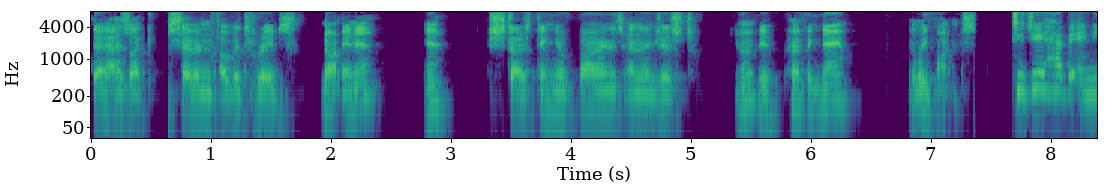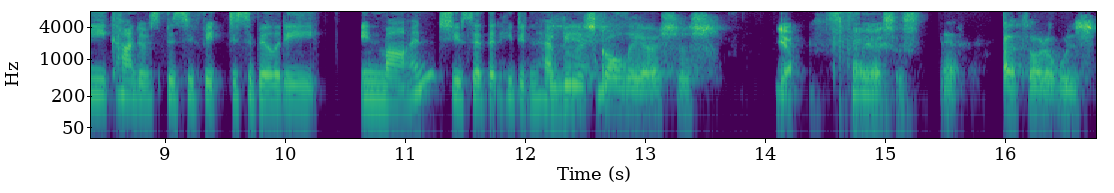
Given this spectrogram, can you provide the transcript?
that has like seven of its ribs not in it. Yeah, just started thinking of bones, and then just you know, it'd be a perfect name, Billy Bones. Did you have any kind of specific disability in mind? You said that he didn't have Severe scoliosis. Yep, scoliosis. Yeah. I thought it was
